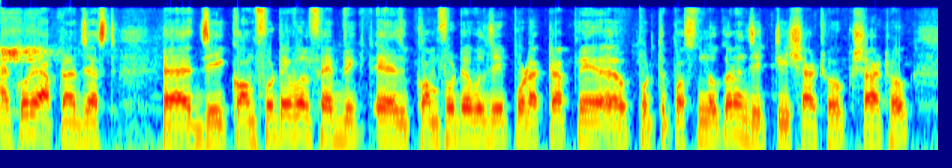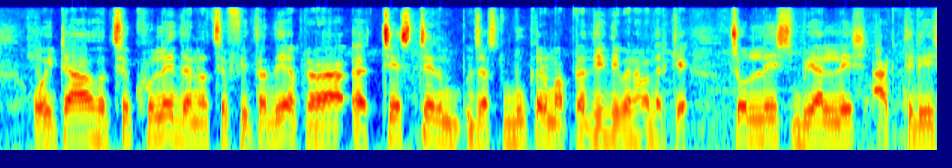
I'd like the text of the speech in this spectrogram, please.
না করে আপনার জাস্ট যেই কমফোর্টেবল ফ্যাব্রিক কমফোর্টেবল যে প্রোডাক্টটা আপনি পরতে পছন্দ করেন, যে টি শার্ট হোক শার্ট হোক, ওইটা হচ্ছে খুলে দেন হচ্ছে ফিতা দিয়ে আপনারা চেস্টের জাস্ট বুকের মাপটা দিয়ে দিবেন আমাদেরকে। চল্লিশ, বিয়াল্লিশ, আটত্রিশ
